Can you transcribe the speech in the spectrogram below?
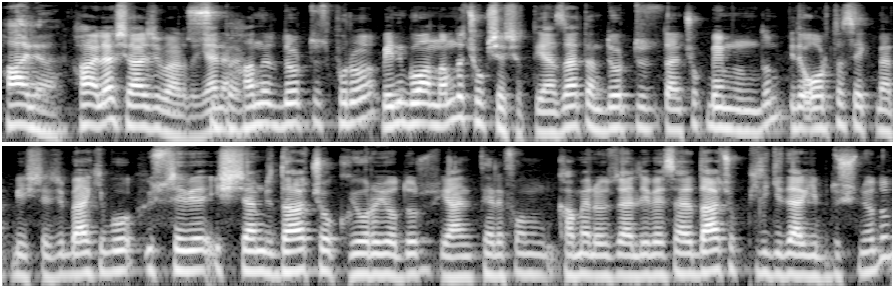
Hala. hala şarjı vardı. Süper. Yani Honor 400 Pro beni bu anlamda çok şaşırttı. Yani zaten 400'den çok memnundum. Bir de orta segment bir işlemci. Belki bu üst seviye işlemci daha çok yoruyordur. Yani telefonun kamera özelliği vesaire daha çok pil gider gibi düşünüyordum.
